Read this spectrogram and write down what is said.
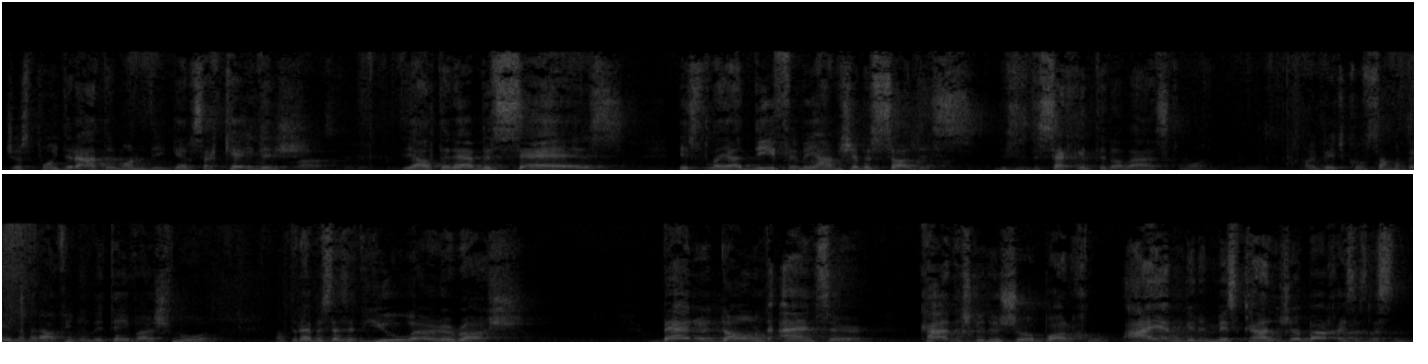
just pointed out, that one of the Geras HaKedesh, the Alter Rebbe says, it's Le'adifim Yam Shebesodis. This is the second to the last one. On page Kuf Samach Beis Shmuel. Alter Rebbe says, if you are in a rush, better don't answer Kaddish Kedusha or Baruch I am going to miss Kaddish or Baruch He says, listen,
